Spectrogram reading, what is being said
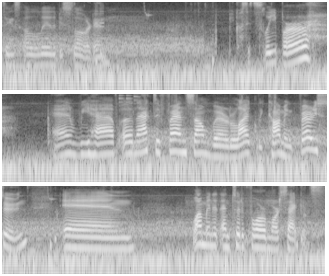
things a little bit slower then. Because it's sleeper. And we have an active fan somewhere likely coming very soon in 1 minute and 34 more seconds.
